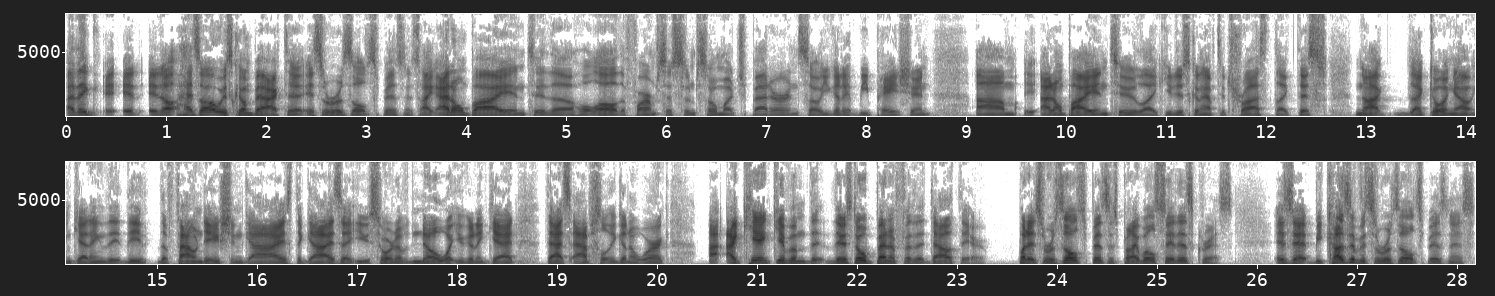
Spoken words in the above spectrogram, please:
I think it, it, it, has always come back to it's a results business. I, I don't buy into the whole oh the farm system's so much better and so you got to be patient. Um, I don't buy into like you're just gonna have to trust like this, not like going out and getting the, the the foundation guys, the guys that you sort of know what you're gonna get. That's absolutely gonna work. I, I can't give them. The, there's no benefit of the doubt there, but it's results business. But I will say this, Chris is that because of its a results business,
